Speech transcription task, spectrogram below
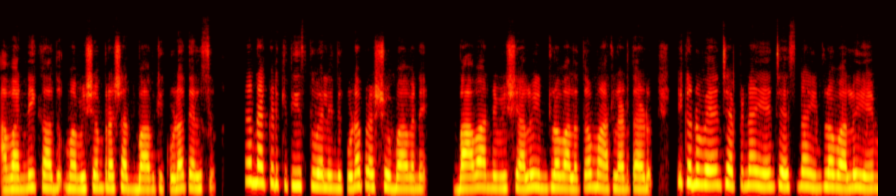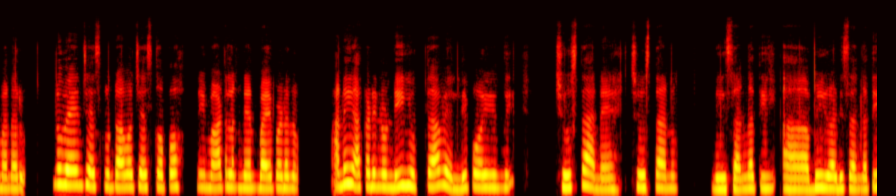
అవన్నీ కాదు. మా విషయం ప్రశాంత్ బావకి కూడా తెలుసు. నన్ను అక్కడికి తీసుకువెళ్ళింది కూడా ప్రశు బావనే. బావ అన్ని విషయాలు ఇంట్లో వాళ్ళతో మాట్లాడతాడు. ఇక నువ్వేం చెప్పినా, ఏం చేసినా ఇంట్లో వాళ్ళు ఏమనరు. నువ్వేం చేసుకుంటావో చేసుకోపో. నీ మాటలకు నేను భయపడను అని అక్కడి నుండి యుక్త వెళ్ళిపోయింది. చూస్తానే, చూస్తాను. నీ సంగతి, ఆ అభిగాడి సంగతి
